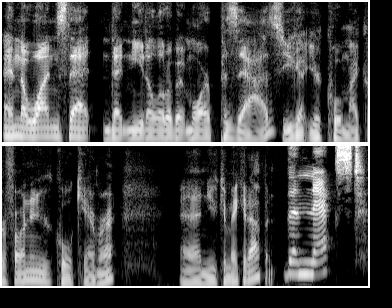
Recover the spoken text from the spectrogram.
And the ones that that need a little bit more pizzazz, you got your cool microphone and your cool camera and you can make it happen. The next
